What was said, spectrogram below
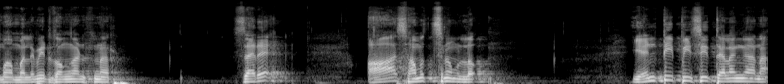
మమ్మల్ని మీరు దొంగ అంటున్నారు. సరే. ఆ సంవత్సరంలో ఎన్టీపీసీ తెలంగాణ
